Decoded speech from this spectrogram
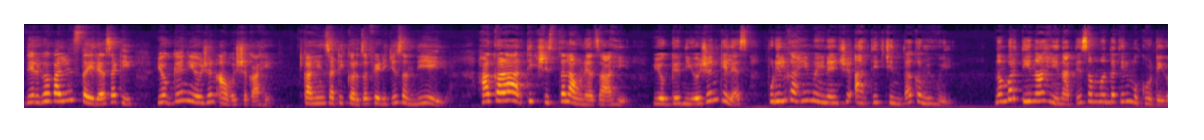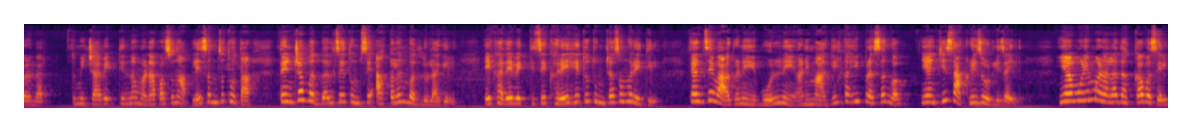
दीर्घकालीन स्थैर्यासाठी योग्य नियोजन आवश्यक आहे. काहींसाठी कर्जफेडीची संधी येईल. हा काळ आर्थिक शिस्त लावण्याचा आहे. योग्य नियोजन केल्यास पुढील काही महिन्यांची आर्थिक चिंता कमी होईल. नंबर तीन आहे नातेसंबंधातील मुखवटे गळणार. तुम्ही ज्या व्यक्तींना मनापासून आपले समजत होता त्यांच्याबद्दलचे तुमचे आकलन बदलू लागेल. एखाद्या व्यक्तीचे खरे हेतू तुमच्यासमोर येतील. त्यांचे वागणे बोलणे आणि मागील काही प्रसंग यांची साखळी जोडली जाईल. यामुळे मनाला धक्का बसेल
